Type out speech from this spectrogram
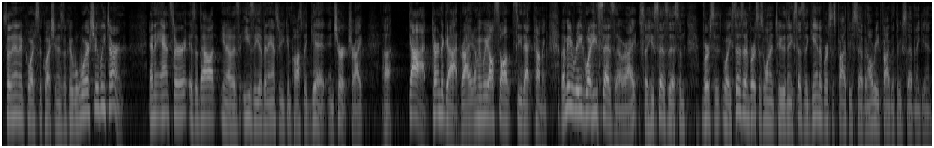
So then, of course, the question is okay, well, where should we turn? And the answer is about, you know, as easy of an answer you can possibly get in church, right? Uh, God, turn to God, right? I mean, we all saw, see that coming. Let me read what he says, though, right? So he says this in verses, well, he says it in verses 1 and 2, then he says it again in verses 5 through 7. I'll read 5 and through 7 again.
